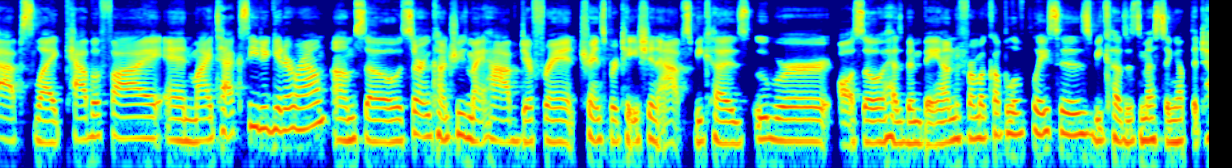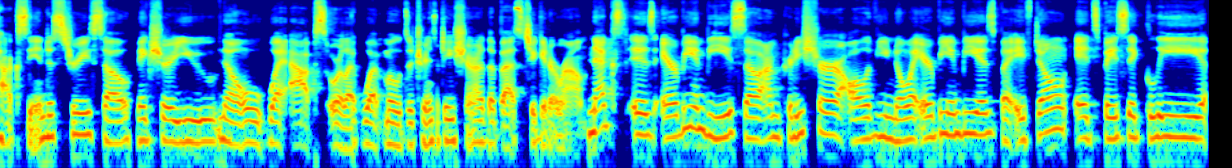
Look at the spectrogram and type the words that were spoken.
apps like Cabify and My Taxi to get around. Um, so certain countries might have different transportation apps because Uber also has been banned from a couple of places because it's messing up the taxi industry. So make sure you know what apps or like what modes of transportation are the best to get around. Next is Airbnb. So I'm pretty sure all of you know what Airbnb is, but if don't, it's basically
